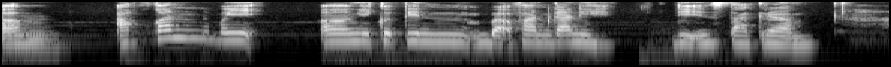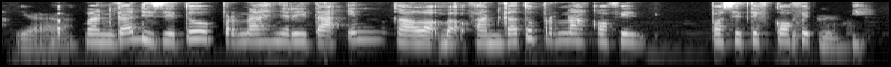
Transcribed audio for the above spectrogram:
Um, hmm. Aku kan uh, ngikutin Mbak Vanka nih di Instagram. Ya. Mbak Vanka di situ pernah nyeritain kalau Mbak Vanka tuh pernah COVID positif COVID hmm. nih.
